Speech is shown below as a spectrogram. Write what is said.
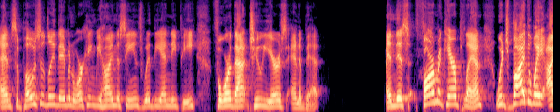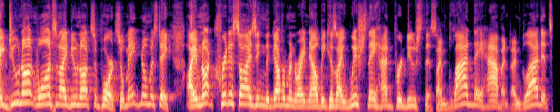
And supposedly they've been working behind the scenes with the NDP for that two years and a bit. And this pharmacare plan, which by the way, I do not want and I do not support. So make no mistake, I am not criticizing the government right now because I wish they had produced this. I'm glad they haven't. I'm glad it's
